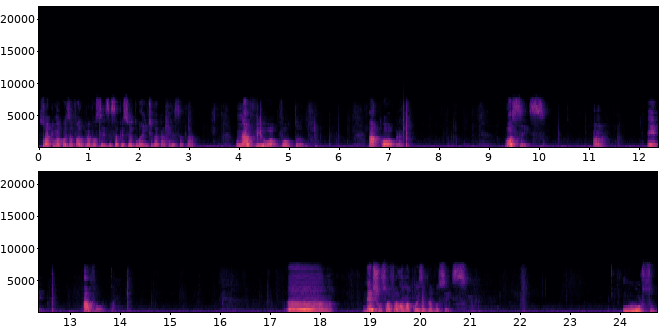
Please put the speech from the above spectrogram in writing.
Só que uma coisa eu falo para vocês, essa pessoa é doente da cabeça, tá? O navio, ó, voltando. A cobra. Vocês. Lá. E a volta. Uh, deixa eu só falar uma coisa para vocês. O urso,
